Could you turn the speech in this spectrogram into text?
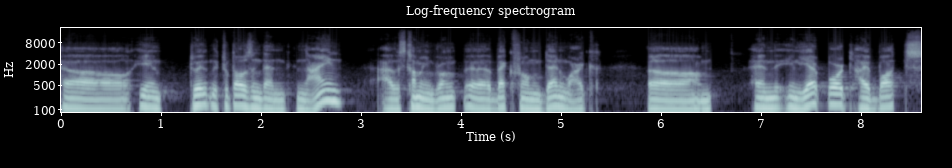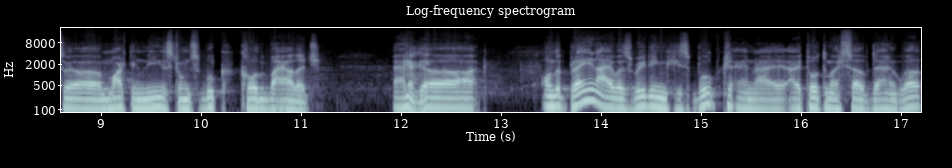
uh, in 20, 2009, I was coming from, uh, back from Denmark, um, and in the airport, I bought uh, Martin Lindstrom's book called Buyology. And Okay. uh, on the plane, I was reading his book, and I, I thought to myself, then, well,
